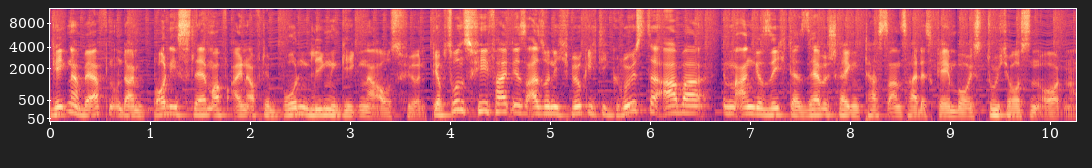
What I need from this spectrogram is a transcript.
Gegner werfen und einen Body Slam auf einen auf dem Boden liegenden Gegner ausführen. Die Optionsvielfalt ist also nicht wirklich die größte, aber im Angesicht der sehr beschränkten Tastanzahl des Gameboys durchaus in Ordnung.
